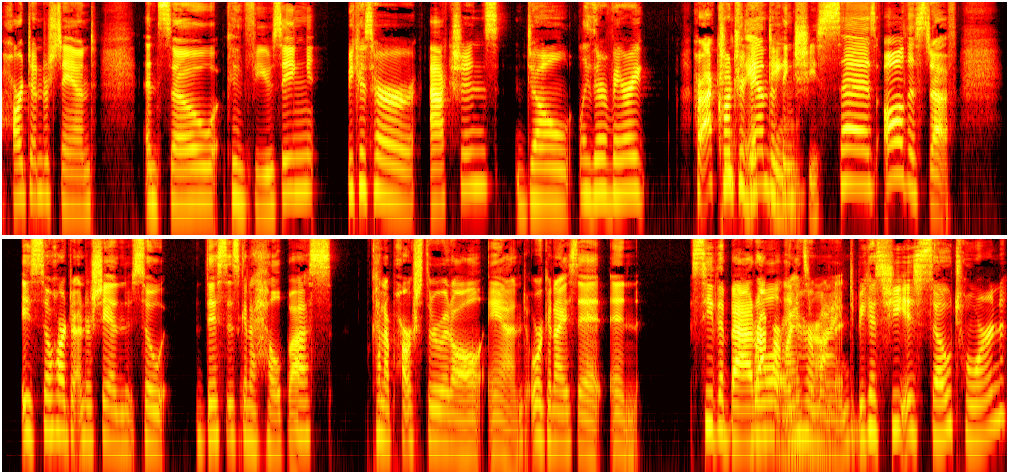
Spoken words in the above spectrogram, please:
hard to understand and so confusing because her actions don't like they're very her actions and the things she says, all this stuff is so hard to understand. So this is going to help us kind of parse through it all and organize it. And see the battle in her around it. mind because she is so torn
